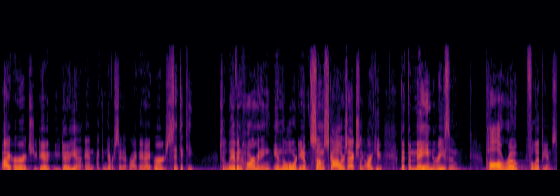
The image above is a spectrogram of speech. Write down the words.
I urge Euodia, and I can never say that right, and I urge Syntyche to live in harmony in the Lord. You know, some scholars actually argue that the main reason Paul wrote Philippians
